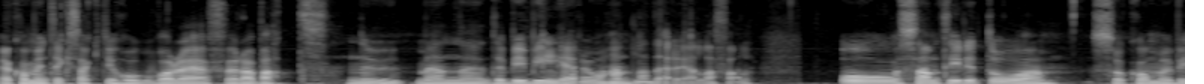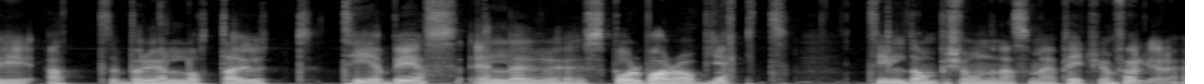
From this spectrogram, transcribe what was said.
jag kommer inte exakt ihåg vad det är för rabatt nu. Men eh, det blir billigare att handla där i alla fall. Och samtidigt då så kommer vi att börja lotta ut TBs eller eh, spårbara objekt till de personerna som är Patreon-följare.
